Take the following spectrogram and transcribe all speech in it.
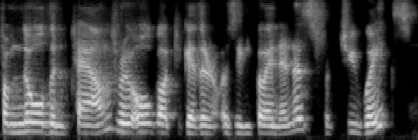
from northern towns. We all got together, and it was in Glen Innes for two weeks.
